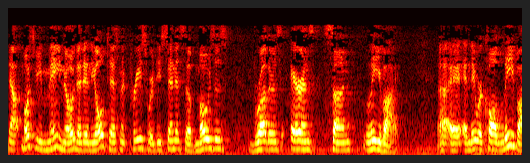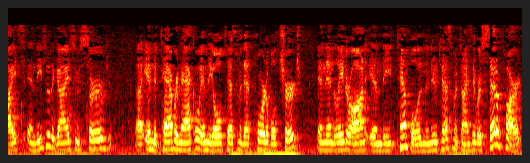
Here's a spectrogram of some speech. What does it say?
Now, most of you may know that in the Old Testament, priests were descendants of Moses' brothers, Aaron's son, Levi. Uh, and they were called Levites, and these were the guys who served uh, in the tabernacle in the Old Testament, that portable church, and then later on in the temple in the New Testament times. They were set apart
